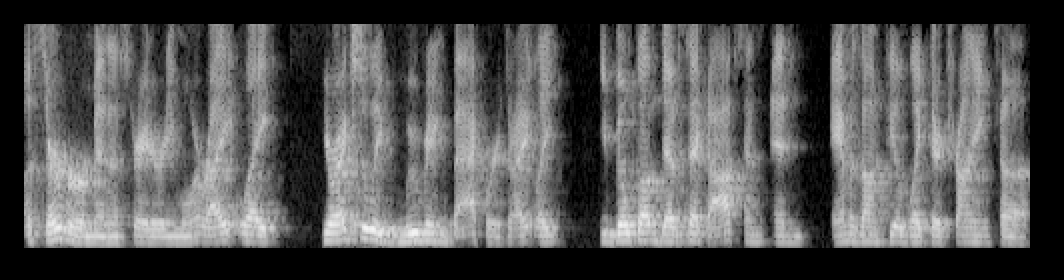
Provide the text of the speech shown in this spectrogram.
a server administrator anymore, right? Like you're actually moving backwards, right? Like you built up DevSecOps and, and Amazon feels like they're trying to,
